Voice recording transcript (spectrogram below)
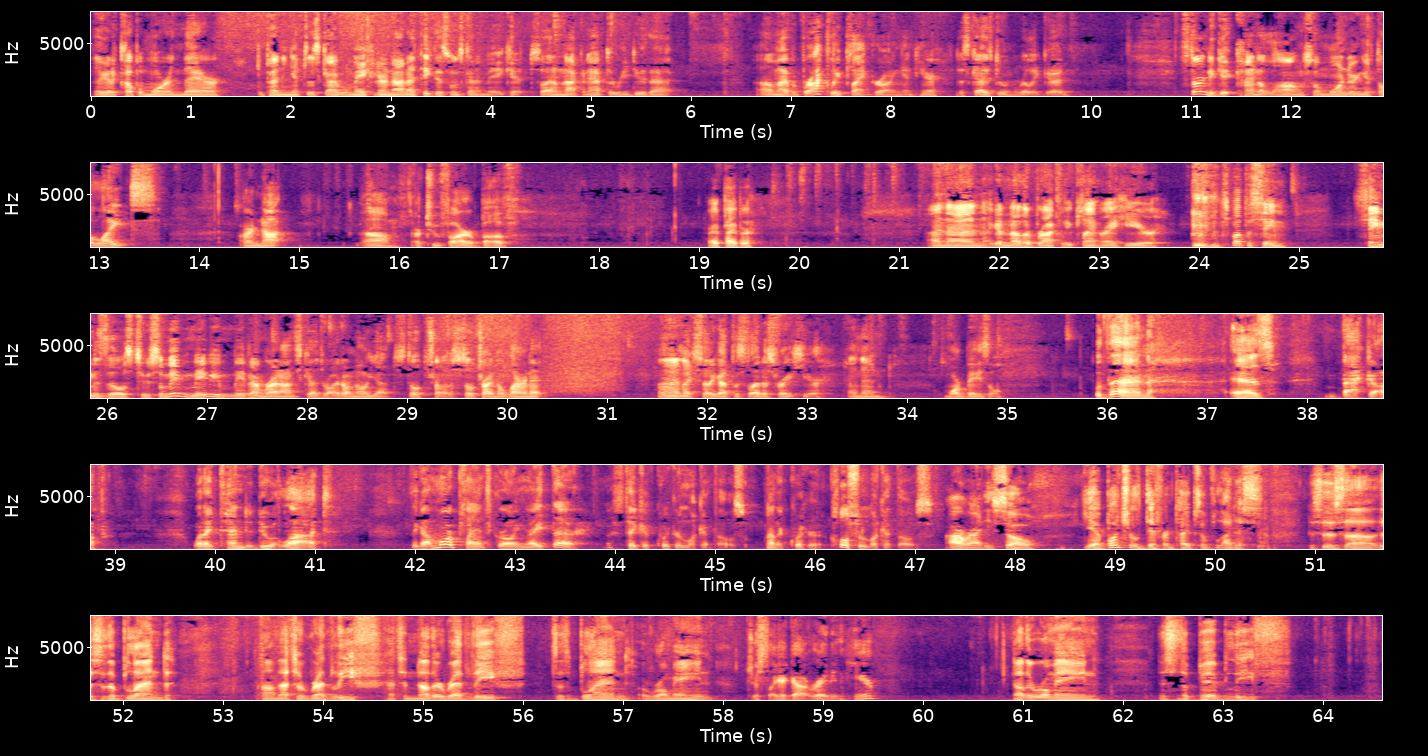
I got a couple more in there, depending if this guy will make it or not. I think this one's gonna make it, so I'm not gonna have to redo that. Um, I have a broccoli plant growing in here. This guy's doing really good. It's starting to get kind of long, so I'm wondering if the lights are not, um, are too far above. Right, Piper? And then I got another broccoli plant right here. it's about the same same as those two. So maybe maybe maybe I'm right on schedule. I don't know yet. Still try, still trying to learn it. And like I said, I got this lettuce right here, and then more basil. So then, as backup, what I tend to do a lot, they got more plants growing right there. Let's take a quicker look at those. Not a quicker, closer look at those. Alrighty, so yeah, a bunch of different types of lettuce. This is uh, this is a blend um, that's a red leaf. That's another red leaf. It's a blend, a romaine, just like I got right in here. Another romaine. This is a bib leaf.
